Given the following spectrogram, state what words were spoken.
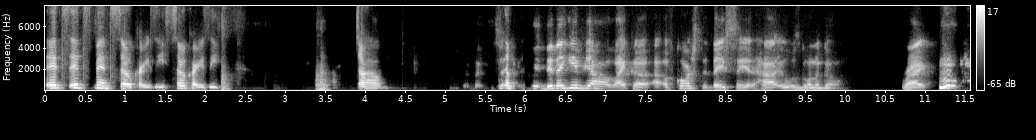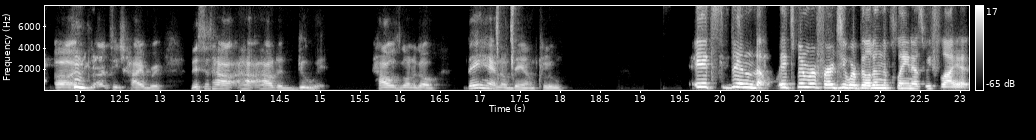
it's it's been so crazy, so crazy. So, so did they give y'all like a of course that they said how it was gonna go, right? uh you gotta teach hybrid. This is how, how how to do it, how it's gonna go. They had no damn clue. It's been it's been referred to we're building the plane as we fly it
